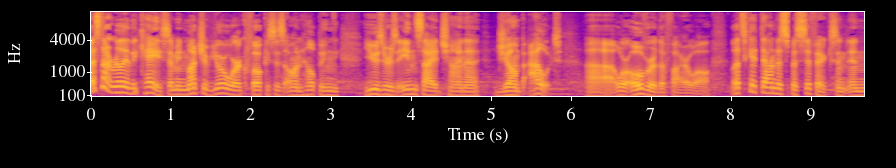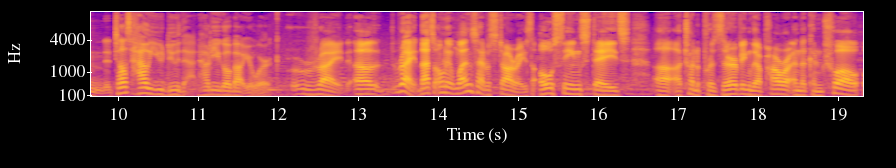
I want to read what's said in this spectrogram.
that's not really the case. I mean, much of your work focuses on helping users inside China jump out uh, or over the firewall. Let's get down to specifics and, and, tell us how you do that. How do you go about your work? Right, uh, right. That's only one side of stories. All seeing states uh, are trying to preserving their power and the control,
